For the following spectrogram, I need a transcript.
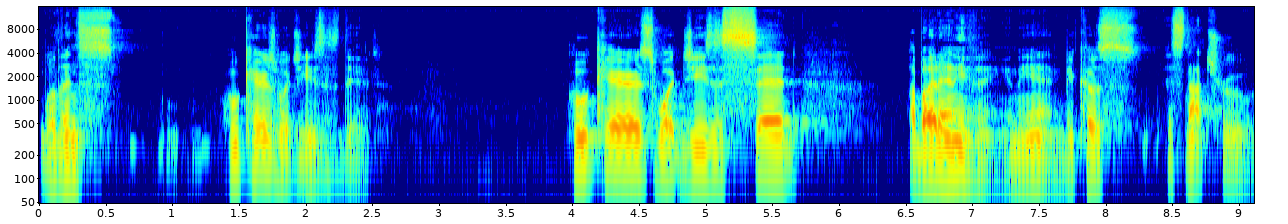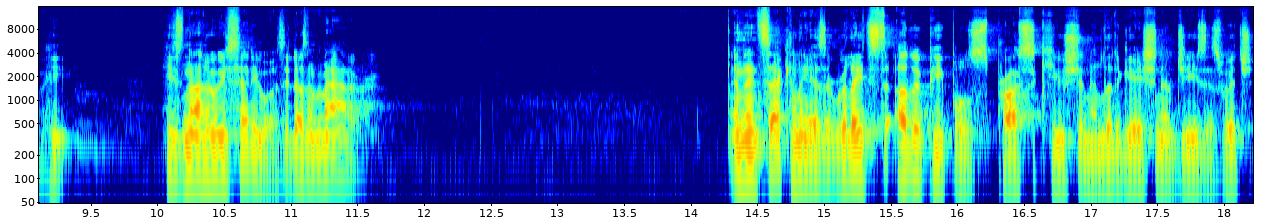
well, then who cares what Jesus did? Who cares what Jesus said about anything in the end? Because it's not true. He, he's not who he said he was. It doesn't matter. And then, secondly, as it relates to other people's prosecution and litigation of Jesus, which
